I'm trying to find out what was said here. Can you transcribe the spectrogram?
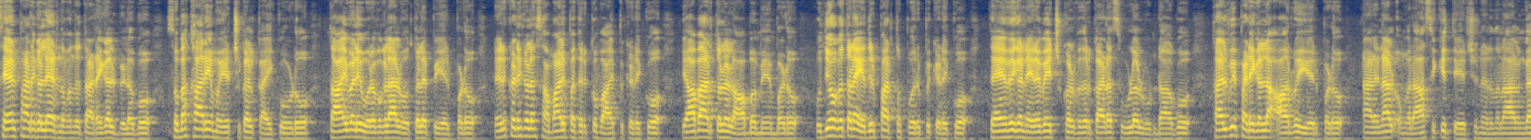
செயல்பாடுகளில் இருந்து வந்த தடைகள் விலகும் சுபகாரிய முயற்சிகள் கைகூடும் தாய்வழி உறவுகளால் ஒத்துழைப்பு ஏற்படும் நெருக்கடிகளை சமாளிப்பதற்கு வாய்ப்பு கிடைக்கும் வியாபாரத்தில் லாபம் மேம்படும் உத்தியோகத்தில் எதிர்பார்த்த பொறுப்பு கிடைக்கும் தேவைகள் நிறைவேற்றிக் கொள்வதற்கான சூழல் உண்டாகும் கல்வி படைகளில் ஆர்வம் ஏற்படும் நாளை நாள் உங்கள் ராசிக்கு தேர்ச்சி நிறந்த நாளுங்க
